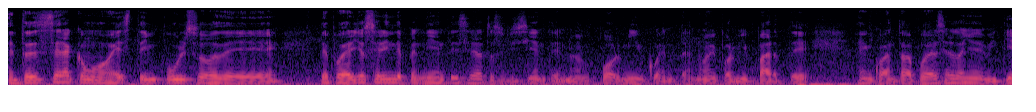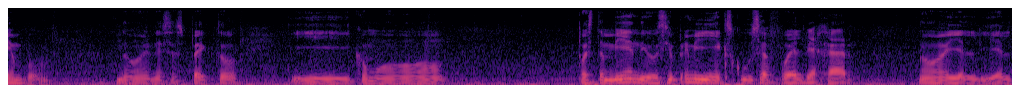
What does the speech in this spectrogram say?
Entonces era como este impulso de de poder yo ser independiente y ser autosuficiente, ¿no? Por mi cuenta, ¿no? Y por mi parte, en cuanto a poder ser dueño de mi tiempo, ¿no? En ese aspecto. Y como, pues también, digo, siempre mi excusa fue el viajar, ¿no? Y el, y el,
